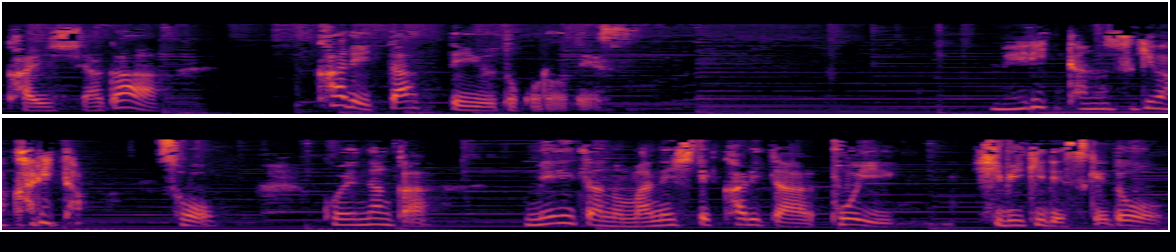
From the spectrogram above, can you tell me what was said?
会社がカリタっていうところです。メリッタの次はカリタ。そう。これなんかメリタの真似してカリタっぽい響きですけど、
